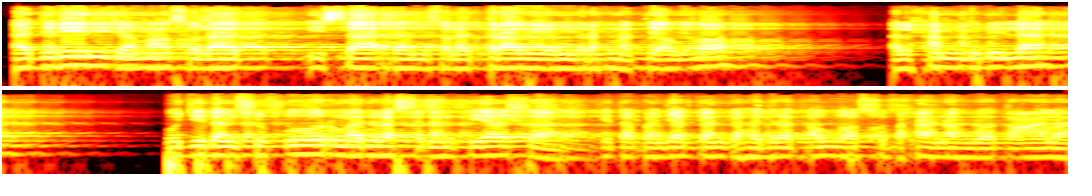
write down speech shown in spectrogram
Hadirin jamaah salat Isya dan salat tarawih yang dirahmati Allah. Alhamdulillah puji dan syukur marilah senantiasa kita panjatkan kehadirat Allah Subhanahu wa taala.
